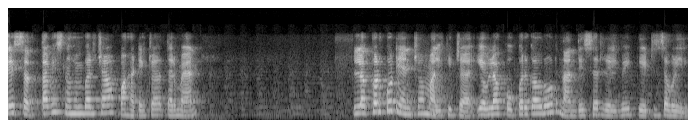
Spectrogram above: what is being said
ते सत्तावीस नोव्हेंबरच्या पहाटेच्या दरम्यान लक्कडकोट यांच्या मालकीच्या Yeola Kopargaon road Nandesar railway gate जवळील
